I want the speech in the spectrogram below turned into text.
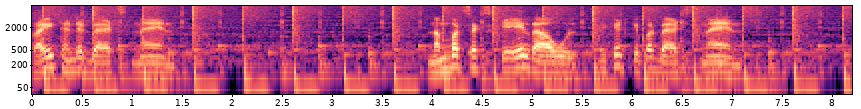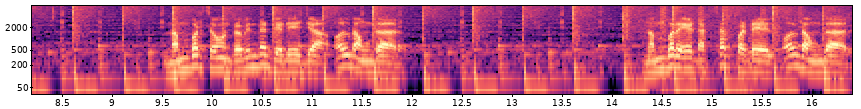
right handed batsman number six K L Rahul wicket keeper batsman number seven Ravindra Jadeja allrounder number eight Axar Patel allrounder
